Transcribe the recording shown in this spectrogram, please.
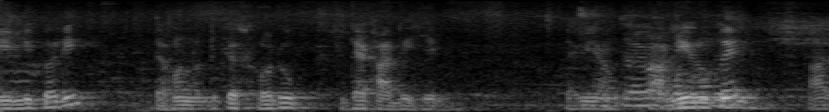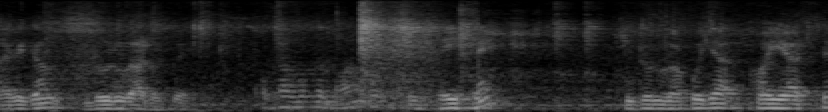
এইলি করি, তখন ওদিকে স্বরূপ দেখা দিয়েছিল একজন কালী রূপে আর একজন দুর্গা রূপে। সেইখানে দুর্গা পূজা হয়ে আসছে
